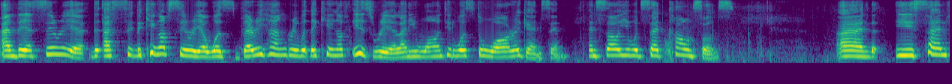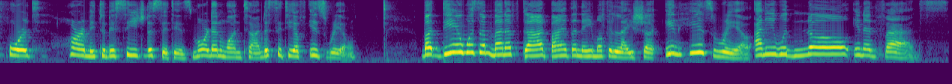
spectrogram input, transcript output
And the Assyria, the, the king of Syria was very hungry with the king of Israel, and he wanted was to war against him. And so he would set councils. And he sent forth army to besiege the cities more than one time, the city of Israel. But there was a man of God by the name of Elisha in Israel, and he would know in advance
